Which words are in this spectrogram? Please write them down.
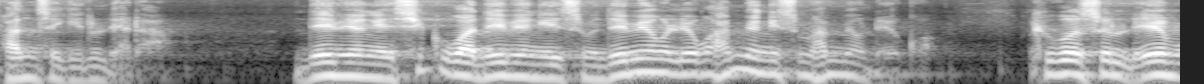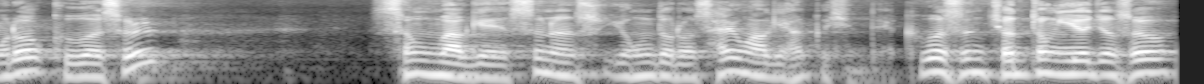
반세기를 내라. 4명의 식구가 4명에 있으면 4명을 내고 1명 있으면 1명 내고 그것을 내므로 그것을 성막에 쓰는 용도로 사용하게 할 것인데 그것은 전통 이어져서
